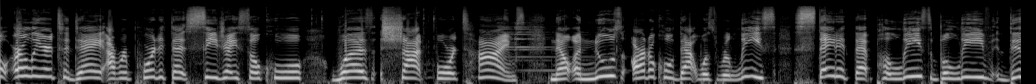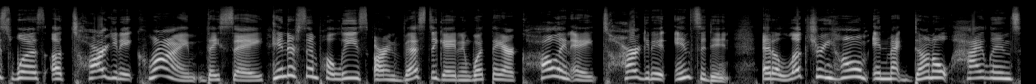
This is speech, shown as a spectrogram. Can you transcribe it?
So earlier today, I reported that CJ So Cool was shot four times. Now, a news article that was released stated that police believe this was a targeted crime. They say Henderson police are investigating what they are calling a targeted incident at a luxury home in MacDonald Highlands,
